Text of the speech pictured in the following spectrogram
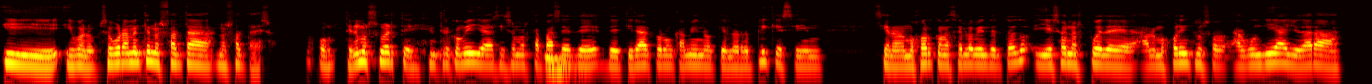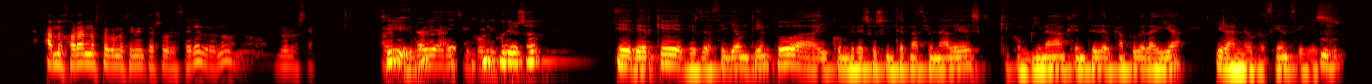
Y, bueno, seguramente nos falta, nos falta eso. O tenemos suerte, entre comillas, y somos capaces de, de tirar por un camino que lo replique sin, sin a lo mejor conocerlo bien del todo, y eso nos puede, a lo mejor incluso algún día ayudar a, a mejorar nuestro conocimiento sobre el cerebro, ¿no? No, lo sé. sí, es muy curioso eh, ver que desde hace ya un tiempo hay congresos internacionales que combinan gente del campo de la IA y la neurociencia. Y es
